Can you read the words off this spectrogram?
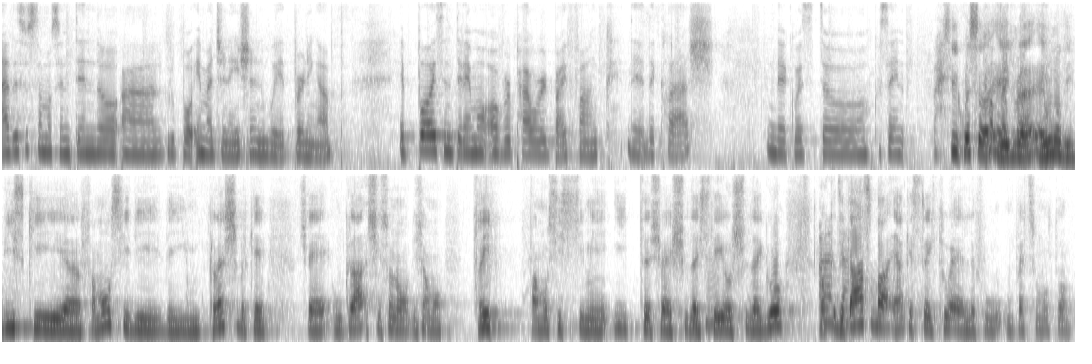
adesso stiamo sentendo al gruppo Imagination with Burning Up. E poi sentiremo Overpowered by Funk, The, The Clash. Di questo. Cos'è? Sì, questo è, il- è uno dei dischi eh, famosi di- dei Clash perché c'è un cla- ci sono diciamo tre famosissimi hit, cioè Should I Stay or Should I Go, Rock Ah, the. Casbah e anche Straight to Hell fu un pezzo molto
